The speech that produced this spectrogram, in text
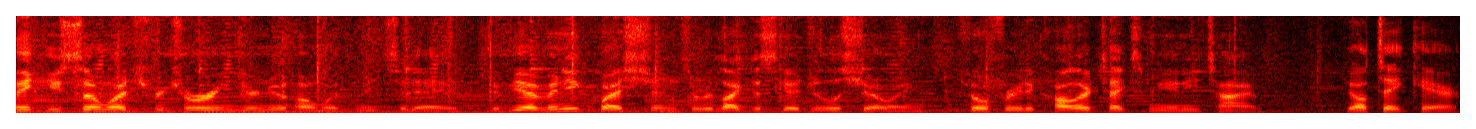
Thank you so much for touring your new home with me today. If you have any questions or would like to schedule a showing, feel free to call or text me anytime. Y'all take care.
